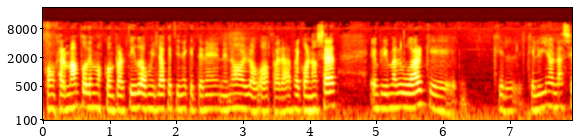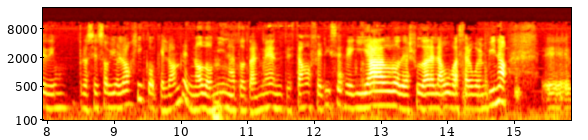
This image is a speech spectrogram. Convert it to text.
Con Germán podemos compartir la humildad que tiene que tener el enólogo para reconocer, en primer lugar, que, que el, que el vino nace de un proceso biológico que el hombre no domina totalmente. Estamos felices de guiarlo, de ayudar a la uva a hacer buen vino, eh,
